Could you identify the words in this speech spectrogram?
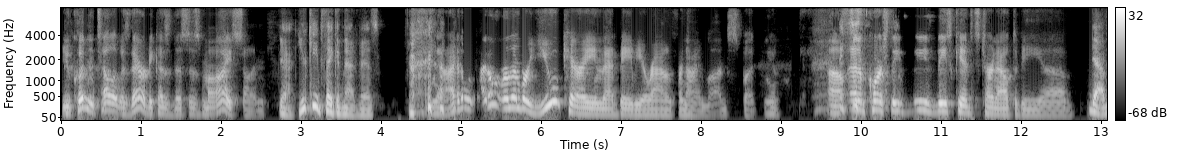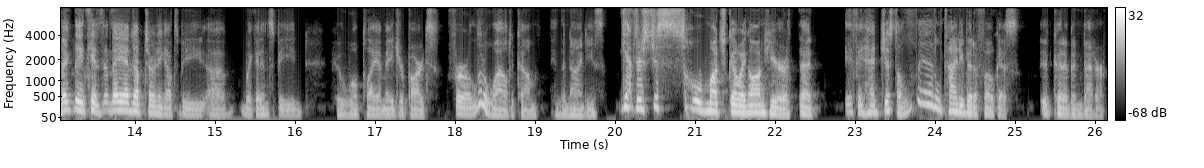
you couldn't tell it was there because this is my son." yeah. You keep thinking that, Viz. Yeah, I don't I don't remember you carrying that baby around for 9 months, but you know. Uh, It's and of course these these these kids turn out to be uh yeah, the, the kids they end up turning out to be uh, Wiccan and Speed, who will play a major part for a little while to come in the '90s. Yeah, there's just so much going on here that if it had just a little tiny bit of focus, it could have been better.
